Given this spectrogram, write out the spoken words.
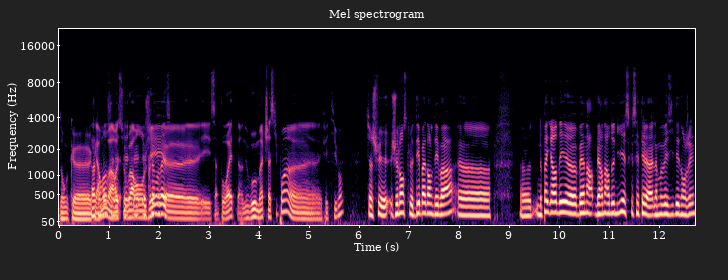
Donc euh, Clermont va recevoir Angers et ça pourrait être un nouveau match à 6 points, effectivement. Tiens, je, fais, je lance le débat dans le débat. ne pas garder Bernard, Bernard Denis, est-ce que c'était la, la mauvaise idée d'Angers?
